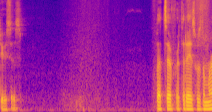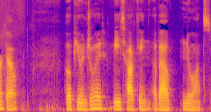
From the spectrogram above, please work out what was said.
deuces. That's it for today's wisdom workout. Hope you enjoyed me talking about nuance.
